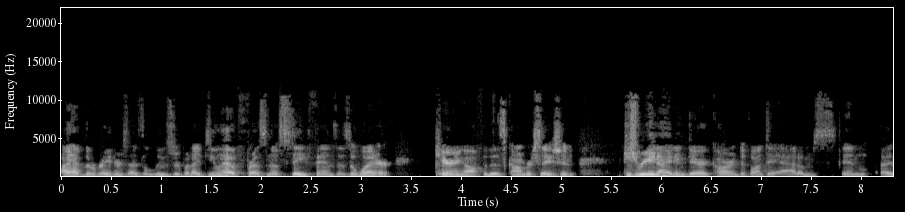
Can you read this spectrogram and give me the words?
I have the Raiders as a loser, but I do have Fresno State fans as a winner. Carrying off of this conversation, just reuniting Derek Carr and Davante Adams in uh,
